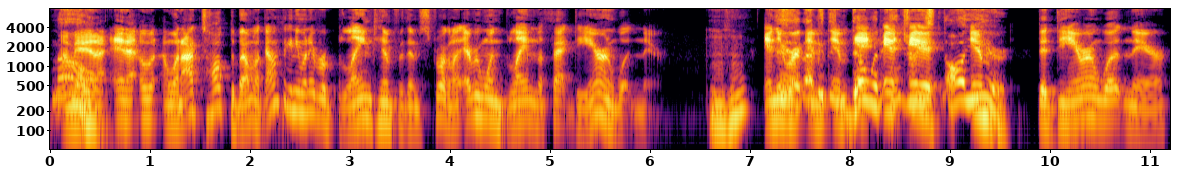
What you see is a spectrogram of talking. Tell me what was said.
No. I mean, and, I, and when I talked about, it, I'm like, I don't think anyone ever blamed him for them struggling. Everyone blamed the fact De'Aaron wasn't there. Mm-hmm. And you Yeah, were, I and, and- dealt with and- injuries and- all year. That De'Aaron wasn't there,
